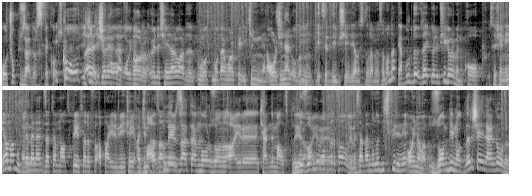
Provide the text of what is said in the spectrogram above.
O çok güzeldi o Spec Ops Co-op, görevleri. İki evet kişi görevler. co-op. Doğru. Öyle şeyler vardı. Modern Warfare 2'nin yani orijinal olanın getirdiği bir şeydi yanlış hatırlamıyorsam o da. Ya burada özellikle öyle bir şey görmedim co-op seçeneği ama muhtemelen zaten multiplayer tarafı apayrı bir şey hacim kazandığı Multiplayer için. zaten Warzone'u ayrı, kendi Bir multiplayer'ı de zombi ayrı. Modları falan oluyor. Mesela ben bunların hiçbirini oynamadım. Zombi modları şeylerde olur.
